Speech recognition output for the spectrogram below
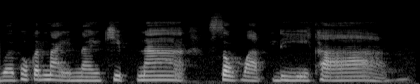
ไว้พบกันใหม่ในคลิปหน้า สวัสดีค่ะ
